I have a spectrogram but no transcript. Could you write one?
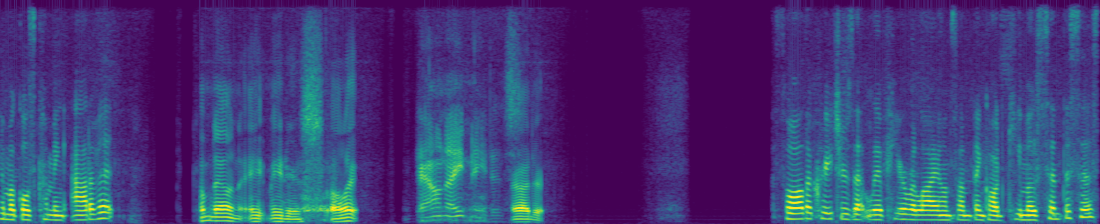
chemicals coming out of it. Come down eight meters, Ollie. Down eight meters. Roger. So all the creatures that live here rely on something called chemosynthesis,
